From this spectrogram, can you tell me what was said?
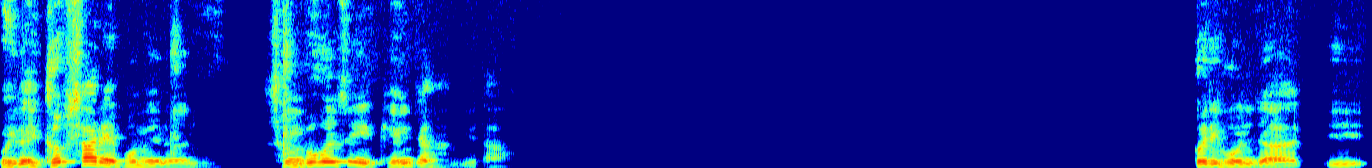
우리가 이 급살에 보면은 성부권성이 굉장합니다. 그리고 이제 이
